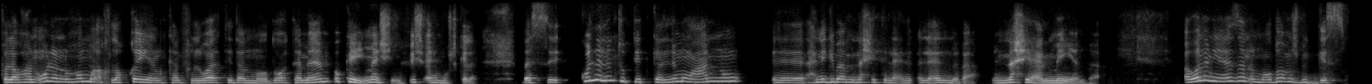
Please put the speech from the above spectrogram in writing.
فلو هنقول إن هم اخلاقيا كان في الوقت ده الموضوع تمام okay ماشي مفيش أي مشكلة. بس كل اللي أنتوا بتتكلموا عنه آه هنيجي بقى من العل- العلم بقى من ناحية علميا بقى. اولا يا إذن الموضوع مش بالجسم.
